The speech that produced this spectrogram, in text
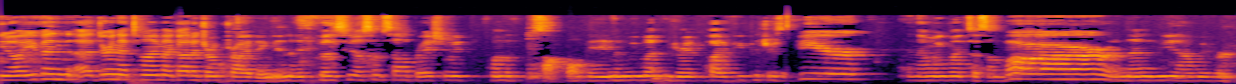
you know, even uh, during that time, I got a drunk driving, and it was you know some celebration. We won the softball game, and we went and drank quite a few pitchers of beer and then we went to some bar, and then, you know, we were,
